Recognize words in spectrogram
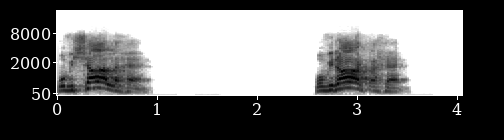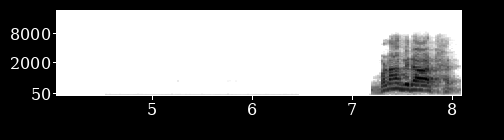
वो विशाल है, वो विराट है, बड़ा विराट है।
